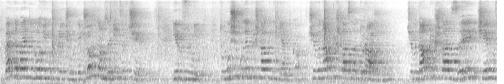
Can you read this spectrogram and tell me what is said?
Тепер давайте логіку включимо, для чого нам взагалі вчити і розуміти. Тому що коли прийшла клієнтка, чи вона прийшла з натуральним, чи вона прийшла з чимось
